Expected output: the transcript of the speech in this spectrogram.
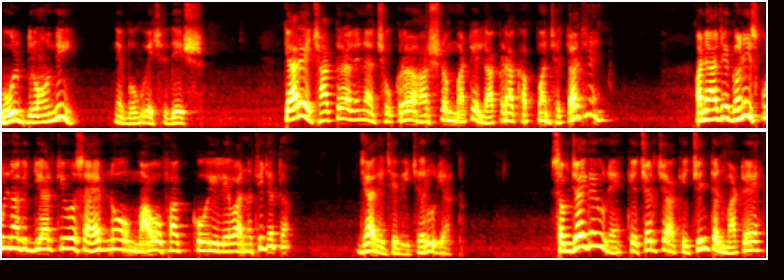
ભૂલ દ્રોણની ને ભોગવે છે દેશ. ત્યારે છાત્રાલયના છોકરા આશ્રમ માટે લાકડા કાપવા જતા જ ને અને આજે ઘણી સ્કૂલના વિદ્યાર્થીઓ સાહેબનો માવો ફાક કોઈ લેવા નથી જતા. જ્યારે જેવી જરૂરિયાત. સમજાઈ ગયું ને કે ચર્ચા કે ચિંતન માટે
